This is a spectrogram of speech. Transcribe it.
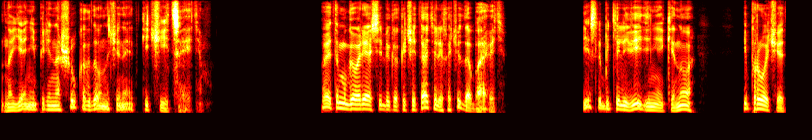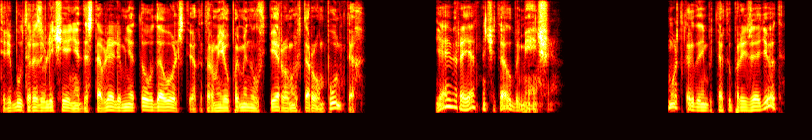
Но я не переношу, когда он начинает кичиться этим. Поэтому, говоря о себе как о читателе, хочу добавить. Если бы телевидение, кино и прочие атрибуты развлечения доставляли мне то удовольствие, о котором я упомянул в первом и втором пунктах, я, вероятно, читал бы меньше. Может, когда-нибудь так и произойдет,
